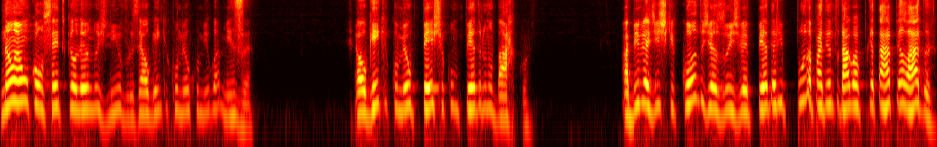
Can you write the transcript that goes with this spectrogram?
Não é um conceito que eu leio nos livros, é alguém que comeu comigo à mesa. É alguém que comeu peixe com Pedro no barco. A Bíblia diz que quando Jesus vê Pedro, ele pula para dentro d'água porque estava pelado.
